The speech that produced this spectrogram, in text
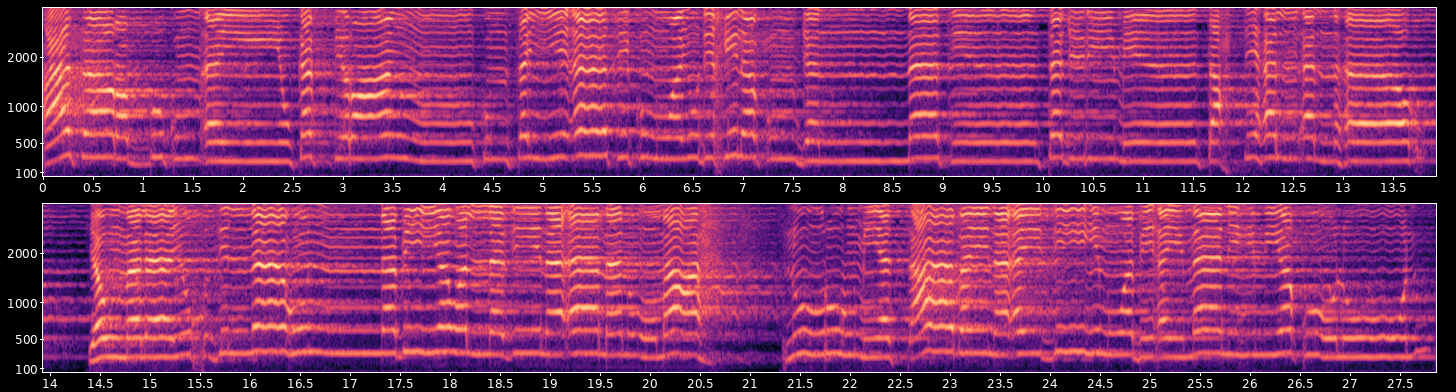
عسى ربكم أن يكفر عنكم سيئاتكم ويدخلكم جنات تجري من تحتها الأنهار. يوم لا يخزي الله النبي والذين آمنوا معه. نورهم يسعى بين أيديهم وبأيمانهم يقولون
